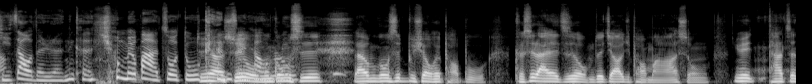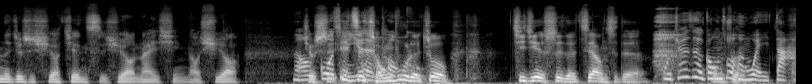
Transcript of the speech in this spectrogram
急躁的人，可能就没有办法做都更。对啊，所以我们公司来我们公司不需要会跑步，可是来了之后，我们都叫他去跑马拉松，因为他真的就是需要坚持，需要耐心，然后需要就是一直重复的做。机械式的这样子的。我觉得这个工作很伟大。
